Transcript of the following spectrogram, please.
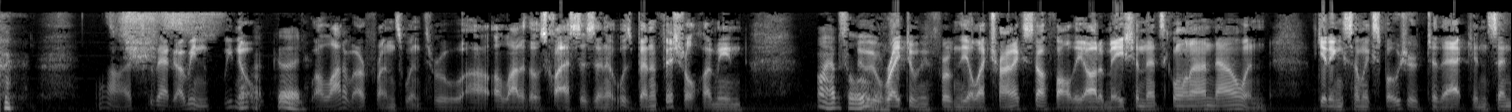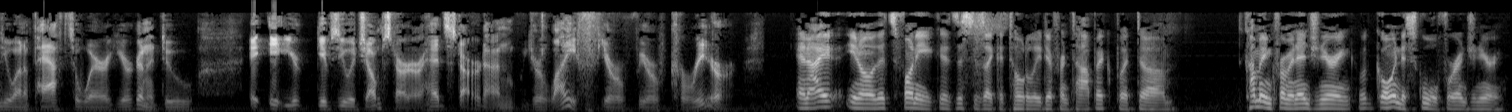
Well, that's too bad. I mean, we know Not good. a lot of our friends went through uh, a lot of those classes, and it was beneficial. I mean, Oh, absolutely. right to from the electronic stuff, all the automation that's going on now, and getting some exposure to that can send you on a path to where you're going to do. It, it gives you a jump start or a head start on your life, your your career. and I, you know, that's funny because this is like a totally different topic, but um, coming from an engineering, going to school for engineering,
